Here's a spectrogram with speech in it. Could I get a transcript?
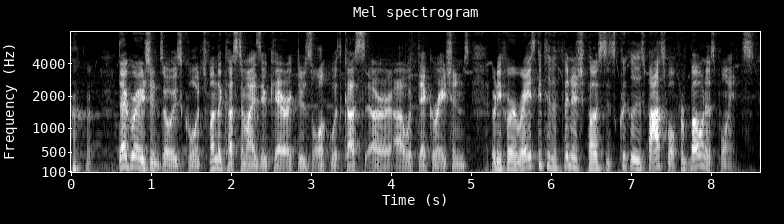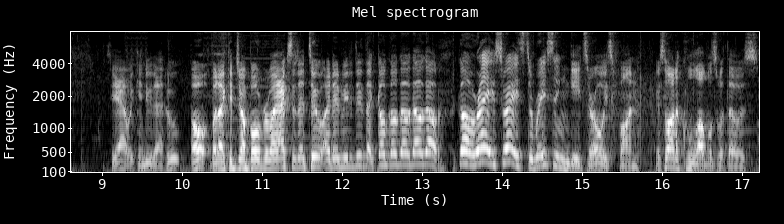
Decoration's always cool. It's fun to customize your character's look with cus or uh, with decorations. Ready for a race? Get to the finish post as quickly as possible for bonus points. So yeah, we can do that. Who? Oh, but I can jump over by accident too. I didn't mean to do that. Go, go, go, go, go. Go, race, race. The racing gates are always fun. There's a lot of cool levels with those.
